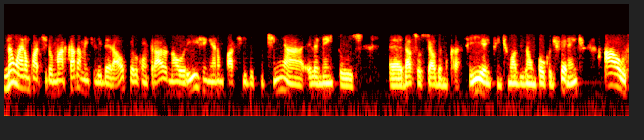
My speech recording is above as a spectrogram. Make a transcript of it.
não era um partido marcadamente liberal, pelo contrário, na origem era um partido que tinha elementos é, da social-democracia, enfim, tinha uma visão um pouco diferente. Aos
